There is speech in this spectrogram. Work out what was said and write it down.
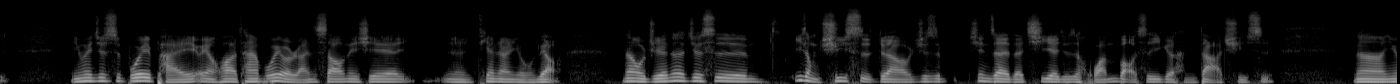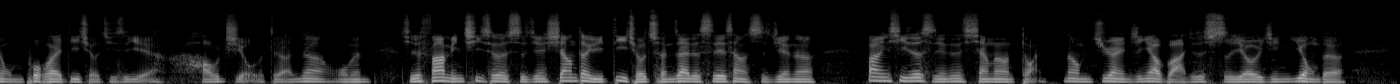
因为就是不会排二氧化碳，不会有燃烧那些嗯天然油料。那我觉得那就是一种趋势，对啊，就是现在的企业就是环保是一个很大的趋势。那因为我们破坏地球其实也好久了，对吧？那我们其实发明汽车的时间，相对于地球存在这世界上的时间呢，发明汽车时间真的相当的短。那我们居然已经要把就是石油已经用的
